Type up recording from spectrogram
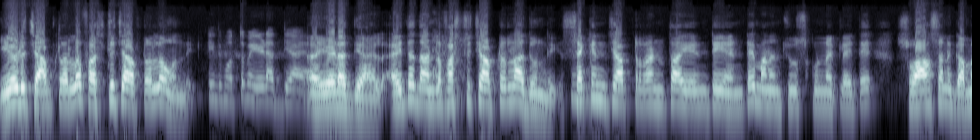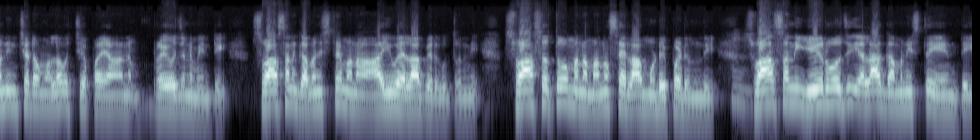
ఏడు చాప్టర్లో ఫస్ట్ చాప్టర్లో ఉంది. ఇది మొత్తం ఏడు అధ్యాయం ఆ, ఏడు అధ్యాయాలు. అయితే దాంట్లో ఫస్ట్ చాప్టర్లో అది ఉంది. సెకండ్ చాప్టర్ అంతా ఏంటి అంటే మనం చూసుకున్నట్లయితే శ్వాసను గమనించడం వల్ల వచ్చే ప్రయాణం ప్రయోజనం ఏంటి? శ్వాసను గమనిస్తే మన ఆయువు ఎలా పెరుగుతుంది? శ్వాసతో మన మనసు ఎలా ముడిపడి ఉంది. శ్వాసని ఏ రోజు ఎలా గమనిస్తే ఏంటి?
